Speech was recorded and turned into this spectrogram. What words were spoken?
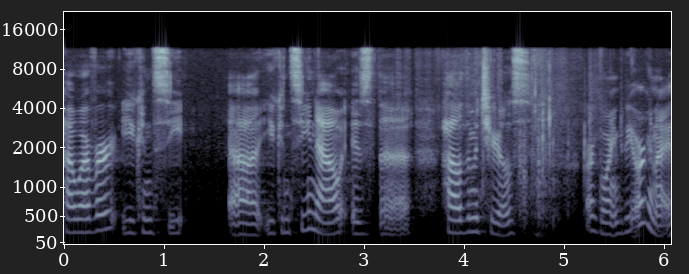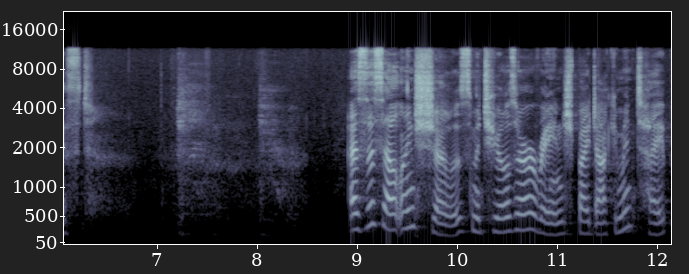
However, you can see, uh, you can see now is the, how the materials are going to be organized. As this outline shows, materials are arranged by document type,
